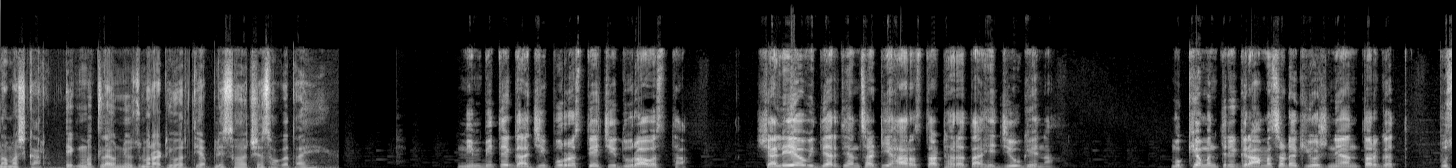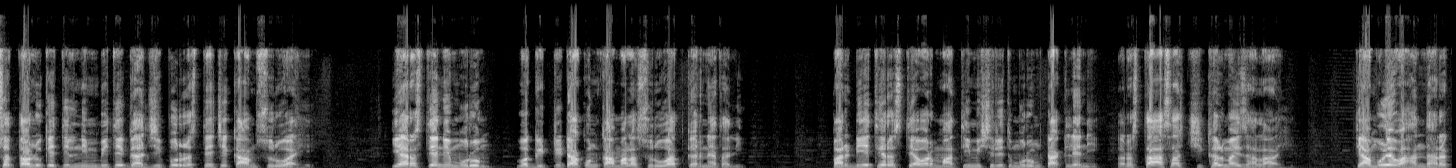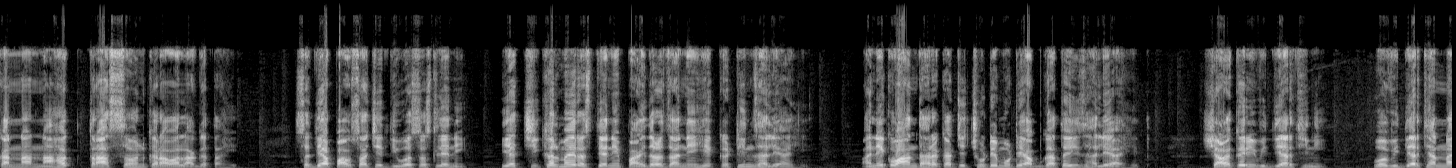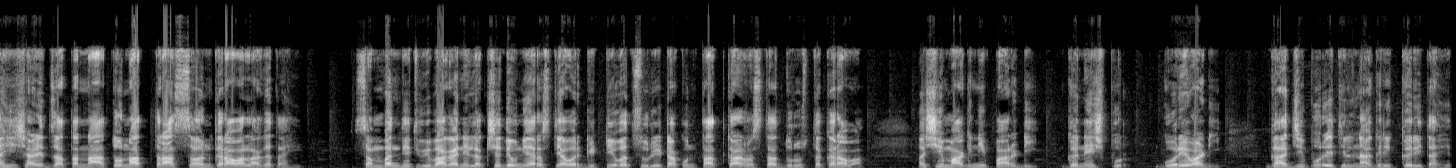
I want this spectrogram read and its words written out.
नमस्कार. एकमत live news मराठीवरती आपले सहर्ष स्वागत आहे. निंबी ते गाजीपूर रस्त्याची दुरावस्था. शालेय विद्यार्थ्यांसाठी हा रस्ता ठरत आहे जीवघेणा मुख्यमंत्री ग्रामसडक योजनेअंतर्गत पुसद तालुक्यातील निंबी ते गाजीपूर रस्त्याचे काम सुरू आहे. या रस्त्याने मुरुम व गिट्टी टाकून कामाला सुरुवात करण्यात आली. पारडी येथे रस्त्यावर माती मिश्रित मुरुम टाकल्याने रस्ता असा चिखलमय झाला आहे. त्यामुळे वाहनधारकांना नाहक त्रास सहन करावा लागत आहे. सध्या पावसाचे दिवस असल्याने या चिखलमय रस्त्याने पायदळ जाणे हे कठीण झाले आहे. अनेक वाहनधारकाचे छोटे मोठे अपघातही झाले आहेत. शाळकरी विद्यार्थिनी व विद्यार्थ्यांनाही शाळेत जाताना अतोनात त्रास सहन करावा लागत आहे. संबंधित विभागाने लक्ष देऊन या रस्त्यावर गिट्टी व चुरी टाकून तात्काळ रस्ता दुरुस्त करावा अशी मागणी पारडी गणेशपूर गोरेवाडी गाजीपूर येथील नागरिक करीत आहेत.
